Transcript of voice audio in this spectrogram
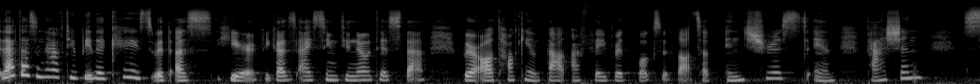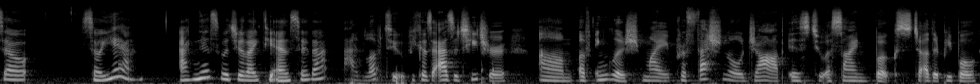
that doesn't have to be the case with us here because I seem to notice that we're all talking about our favorite books with lots of interest and passion. So, so yeah, Agnes, would you like to answer that? I'd love to, because as a teacher um, of English, my professional job is to assign books to other people.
